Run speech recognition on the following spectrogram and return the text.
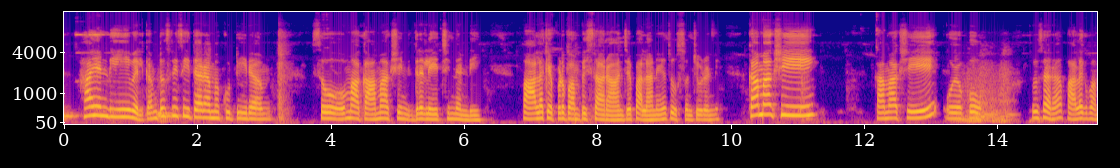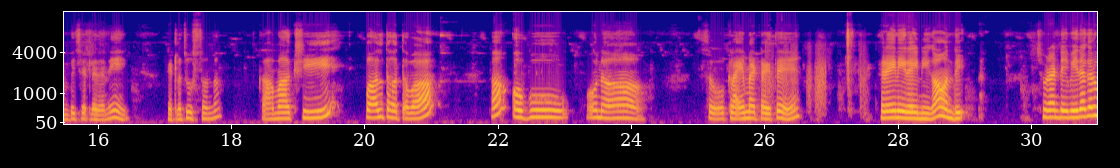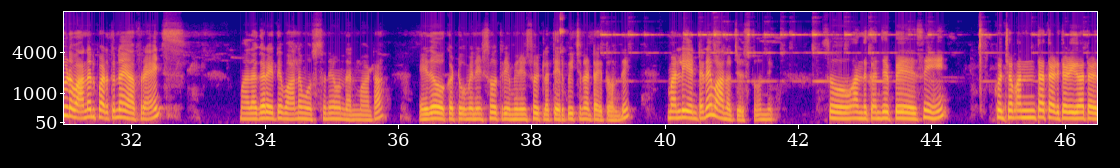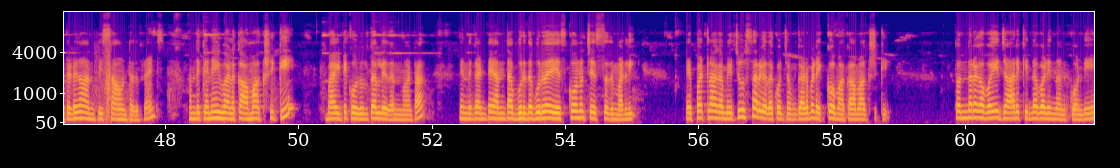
Hi అండి. Welcome to Shri Sitarama కుటీరం. So మా కామాక్షి నిద్ర లేచిందండి. పాలకు ఎప్పుడు పంపిస్తారా అని చెప్పి అలానే చూస్తుంది చూడండి. కామాక్షి! కామాక్షి! ఓయబ్బో చూసారా? పాలకు పంపించట్లేదని ఎట్లా చూస్తుందో. కామాక్షి! పాలు తాగుతావా? ఆ, అవునా? సో క్లైమేట్ అయితే రైనీ రైనీగా ఉంది. చూడండి మీ దగ్గర కూడా వానలు పడుతున్నాయా ఫ్రెండ్స్? మా దగ్గర అయితే వాన వస్తూనే ఉందన్నమాట. ఏదో ఒక టూ మినిట్స్ త్రీ మినిట్స్ ఇట్లా తెరిపించినట్టు అవుతుంది మళ్ళీ వెంటనే వాన వచ్చేస్తుంది. సో అందుకని చెప్పేసి కొంచెం అంతా తడి తడిగా తడి తడిగా అనిపిస్తూ ఉంటుంది ఫ్రెండ్స్. అందుకనే ఇవాళ కామాక్షికి బయటికి వదులుతలేదన్నమాట. ఎందుకంటే అంతా బురద బురద వేసుకొని వచ్చేస్తుంది మళ్ళీ. ఎప్పట్లాగా మీరు చూస్తారు కదా కొంచెం గడబడి ఎక్కువ మా కామాక్షికి. తొందరగా పోయి జారి కింద పడింది అనుకోండి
